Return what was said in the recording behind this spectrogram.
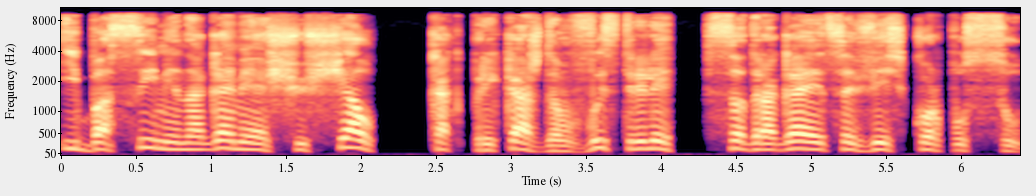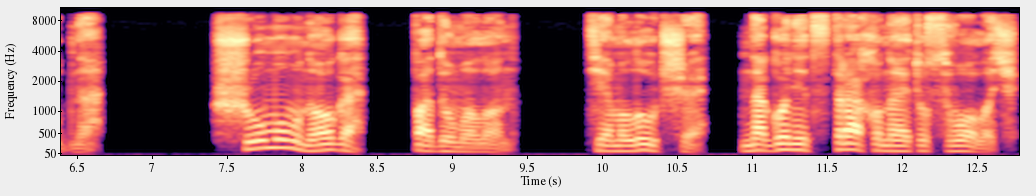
и босыми ногами ощущал, как при каждом выстреле содрогается весь корпус судна. «Шуму много», — подумал он, — «тем лучше» нагонит страху на эту сволочь.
